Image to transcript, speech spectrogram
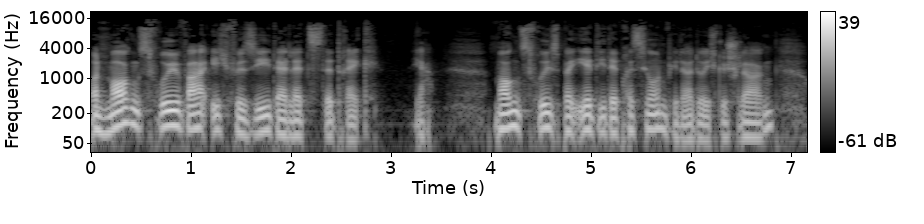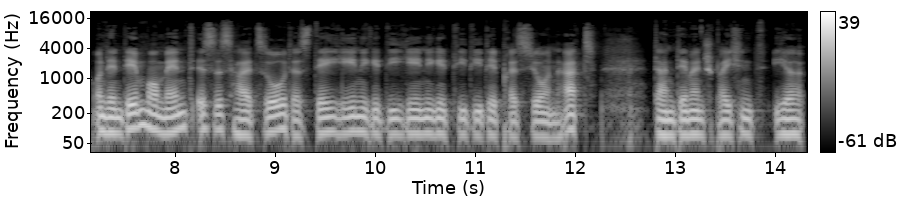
und morgens früh war ich für sie der letzte Dreck. Morgens früh ist bei ihr die Depression wieder durchgeschlagen und in dem Moment ist es halt so, dass derjenige, diejenige, die die Depression hat, dann dementsprechend ihr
